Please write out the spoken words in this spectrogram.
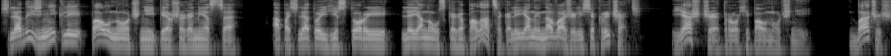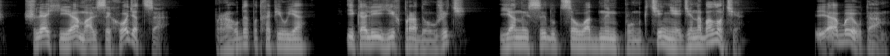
Сляды зніклі паўночней першага месца, а пасля той гісторыі ля яноўскага палаца, калі яны наважыліся крычаць, яшчэ трохі паўночней. Бачыш, шляхі амаль сыходзяцца. Праўда, падхапіў я, і калі іх прадоўжыць, яны сыдуцца ў адным пункце недзе на балоце. Я быў там.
